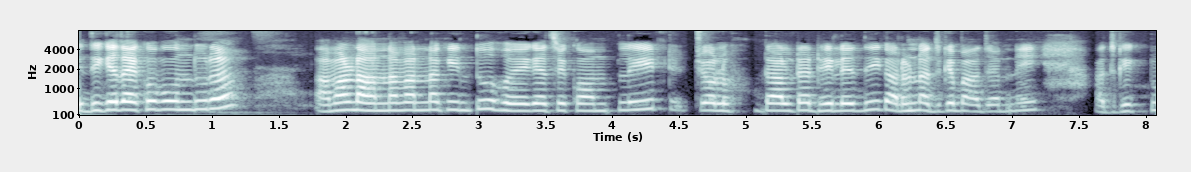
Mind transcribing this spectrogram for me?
এদিকে দেখো বন্ধুরা, আমার রান্না বান্না কিন্তু হয়ে গেছে কমপ্লিট চলো, ডালটা ঢেলে দিই, কারণ আজকে বাজার নেই। আজকে একটু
